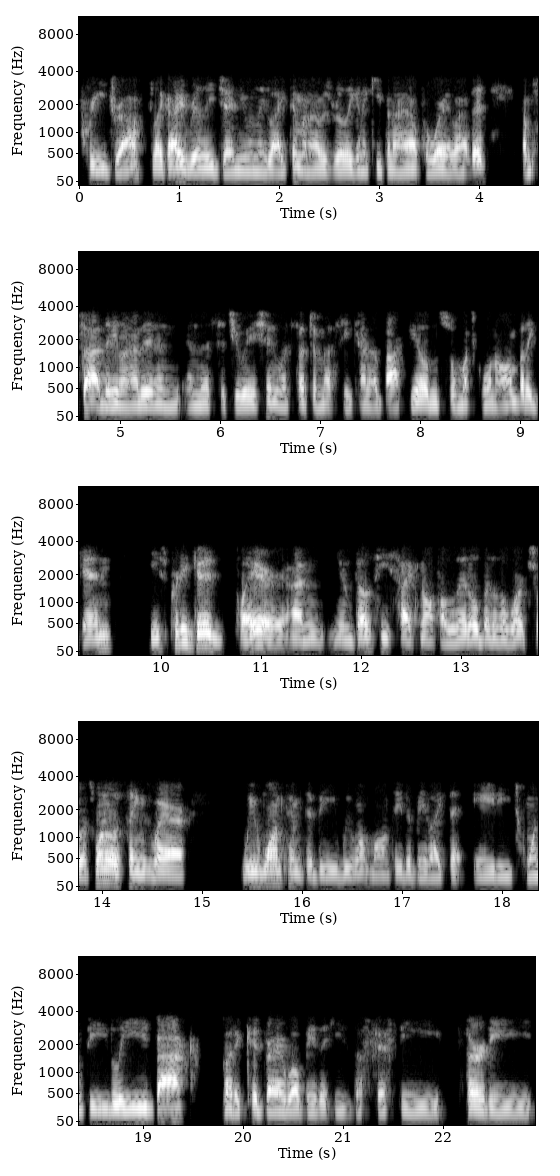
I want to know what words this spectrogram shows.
pre draft. Like, I really genuinely liked him, and I was really going to keep an eye out for where he landed. I'm sad that he landed in, in this situation with such a messy kind of backfield and so much going on. But again, he's a pretty good player. And, you know, does he siphon off a little bit of the work? So it's one of those things where we want him to be, we want Monty to be like the 80 20 lead back, but it could very well be that he's the 50 30,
